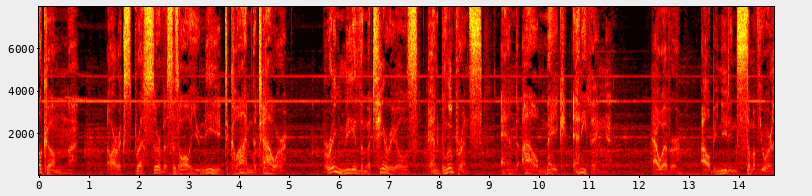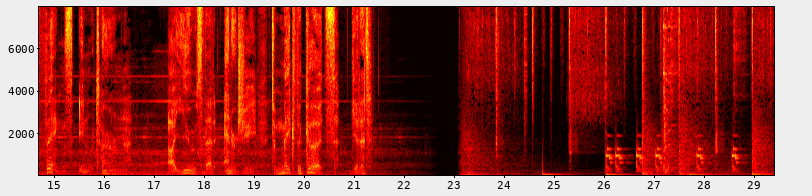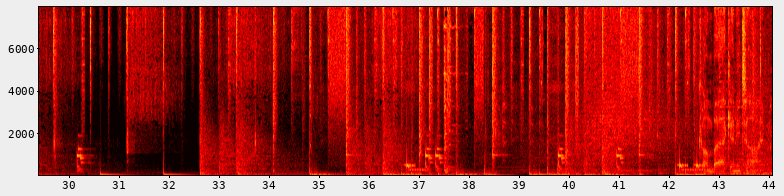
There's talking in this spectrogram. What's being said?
Welcome. Our express service is all you need to climb the tower. Bring me the materials and blueprints, and I'll make anything. However, I'll be needing some of your things in return. I use that energy to make the goods. Get it? Anytime.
